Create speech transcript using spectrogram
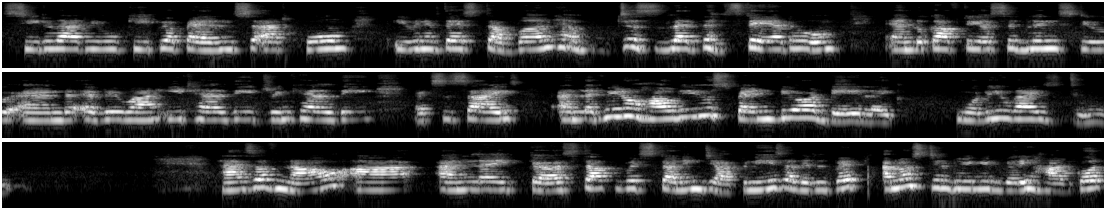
See to that you keep your parents at home even if they're stubborn just let them stay at home and look after your siblings too and everyone eat healthy drink healthy exercise. And let me know how do you spend your day? Like what do you guys do as of now uh, I'm like uh, stuck with studying Japanese a little bit. I'm not still doing it very hardcore.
